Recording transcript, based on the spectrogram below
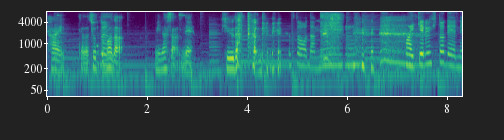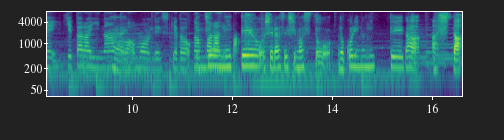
はい、ただちょっとまだ皆さんね急だったんでね。そうだね。まあ行ける人でね行けたらいいなとは思うんですけど、頑一張らねば程をお知らせしますと残りの日程が明日。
